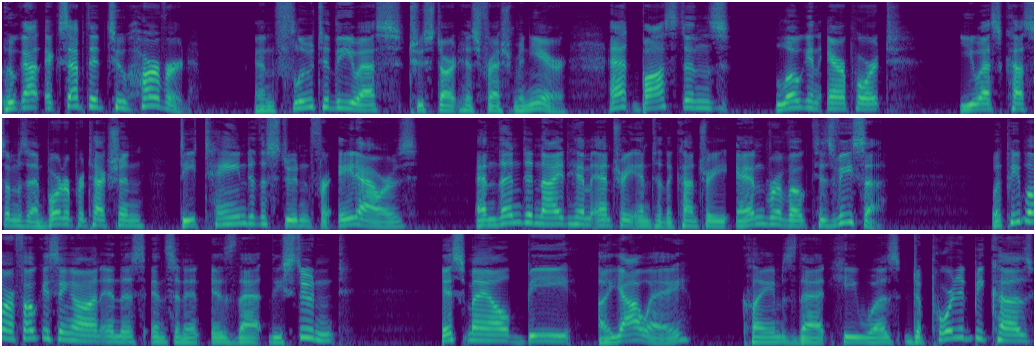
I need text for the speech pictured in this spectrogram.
who got accepted to Harvard and flew to the U.S. to start his freshman year. At Boston's Logan Airport, U.S. Customs and Border Protection detained the student for eight hours and then denied him entry into the country and revoked his visa. What people are focusing on in this incident is that the student, Ismail B. Ajjawi, claims that he was deported because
